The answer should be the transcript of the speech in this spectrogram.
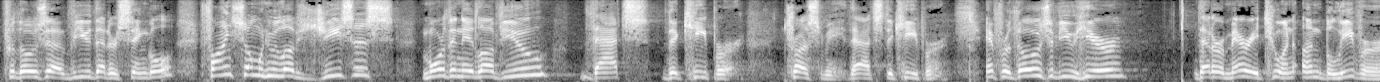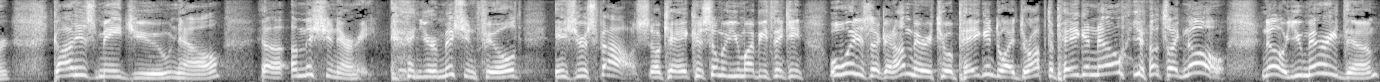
for those of you that are single. Find someone who loves Jesus more than they love you. That's the keeper. Trust me, that's the keeper. And for those of you here, that are married to an unbeliever, God has made you now uh, a missionary, and your mission field is your spouse, okay? Because some of you might be thinking, well, wait a second, I'm married to a pagan. Do I drop the pagan now? You know, it's like, no, no, you married them.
